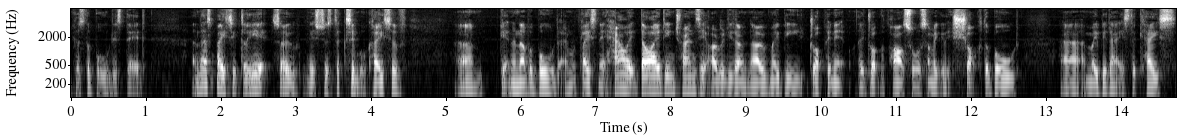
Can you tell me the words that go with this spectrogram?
because the board is dead. And that's basically it. So it's just a simple case of um, getting another board and replacing it. How it died in transit, I really don't know. Maybe dropping it, they dropped the parcel or something and it shocked the board. Uh, and maybe that is the case.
